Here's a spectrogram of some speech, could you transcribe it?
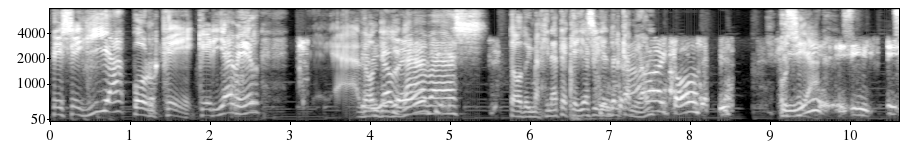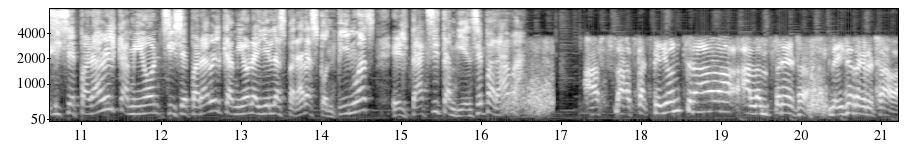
te seguía porque quería ver a dónde llegabas, todo. Imagínate que ella siguiendo el camión. Ay, todo. O sea, si se paraba el camión, si se paraba el camión ahí en las paradas continuas, el taxi también se paraba. Hasta, hasta que yo entraba a la empresa, de ahí se regresaba.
